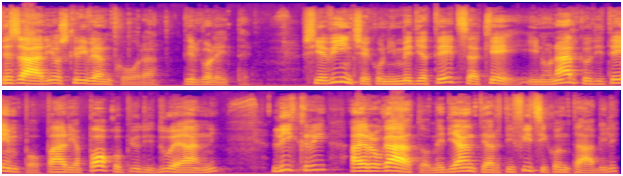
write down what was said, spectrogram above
Tesario scrive ancora, virgolette, si evince con immediatezza che, in un arco di tempo pari a poco più di due anni, l'ICRI ha erogato, mediante artifici contabili,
